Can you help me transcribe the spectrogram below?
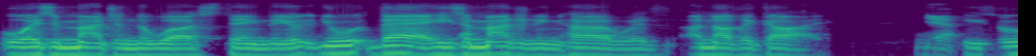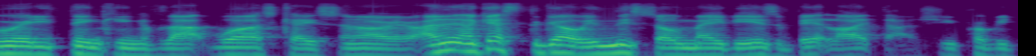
always imagine the worst thing that you're, you're there. He's imagining her with another guy. Yeah, He's already thinking of that worst case scenario. And I guess the girl in this song maybe is a bit like that. She probably,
